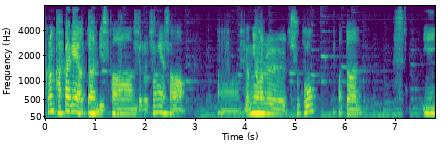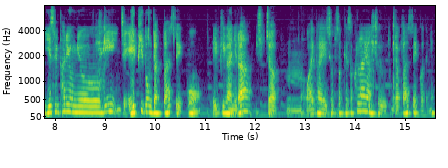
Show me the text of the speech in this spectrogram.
그런 각각의 어떤 리스폰들을 통해서 어, 명령어를 주고 어떤 이 ESP8266이 이제 AP 동작도 할 수 있고 AP가 아니라 직접 음, 와이파이 접속해서 클라이언트 동작도 할 수 있거든요.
